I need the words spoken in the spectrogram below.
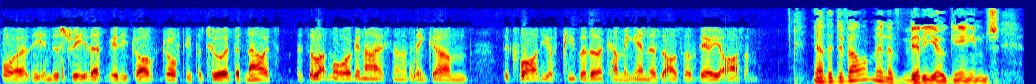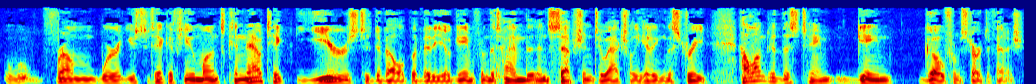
for the industry that really drove drove people to it. But now it's it's a lot more organized, and I think um, the quality of people that are coming in is also very awesome. Now, the development of video games from where it used to take a few months can now take years to develop a video game from the time the inception to actually hitting the street. How long did this game go from start to finish?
